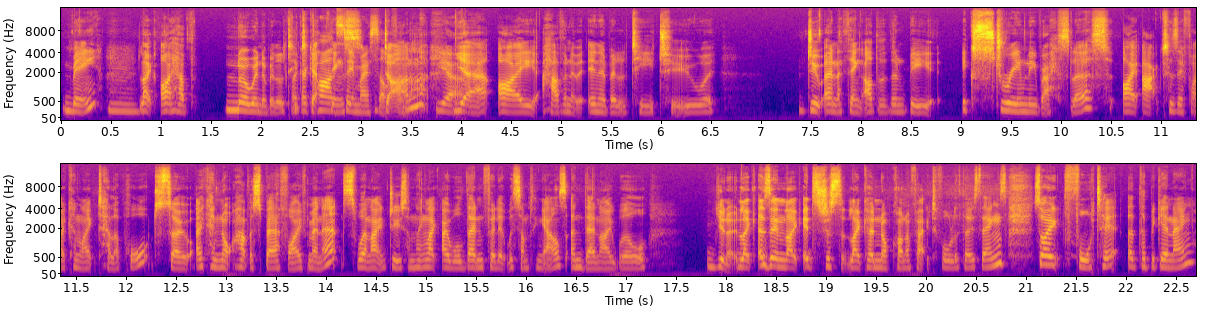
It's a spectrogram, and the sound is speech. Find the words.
me. Mm. Like I have no inability Like, to I get can't things myself done. Yeah. Yeah. I have an inability to do anything other than be extremely restless. I act as if I can like teleport. So I cannot have a spare five minutes when I do something like I will then fill it with something else and then I will you know, like as in like it's just like a knock on effect of all of those things. So I fought it at the beginning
